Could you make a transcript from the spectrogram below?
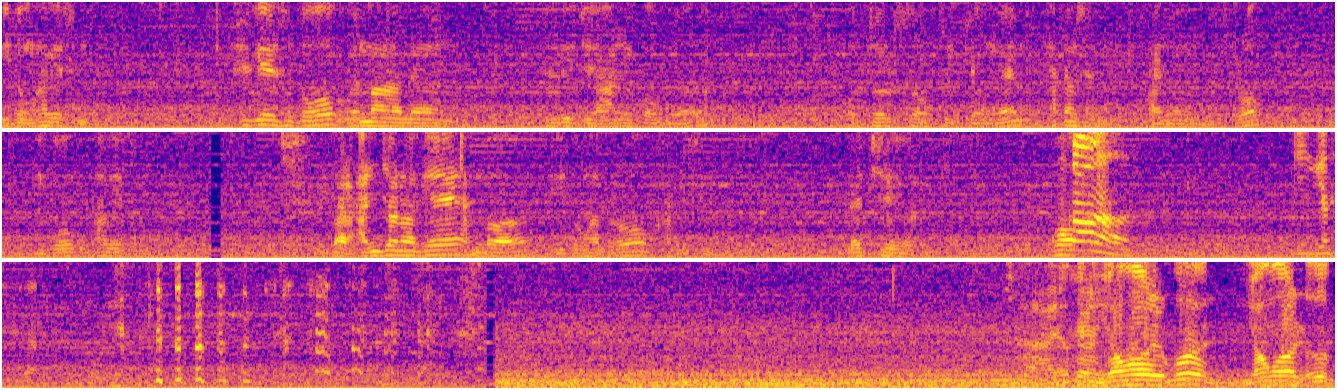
이동하겠습니다. 휴게소도 웬만하면 들리지 않을 거고요. 어쩔 수 없을 경우엔 화장실 다녀오는 곳으로 이동하겠습니다. 일단 안전하게 한번 이동하도록 하겠습니다. 며칠 어? 어. 이겼어. 자, 여기는 영월군 영월읍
